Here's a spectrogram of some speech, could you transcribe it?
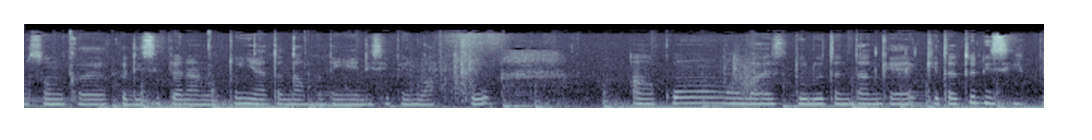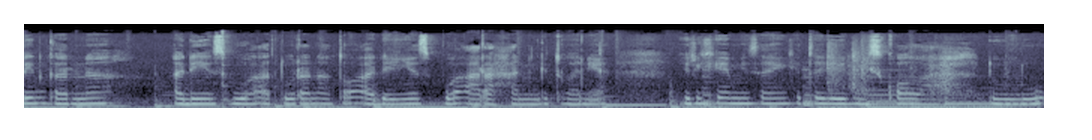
langsung ke kedisiplinan waktunya tentang pentingnya disiplin waktu. Aku mau bahas dulu tentang kayak kita tuh disiplin karena adanya sebuah aturan atau adanya sebuah arahan gitu kan ya. Jadi kayak misalnya kita jadi di sekolah dulu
